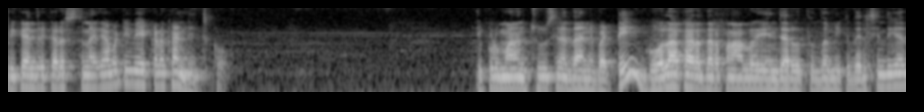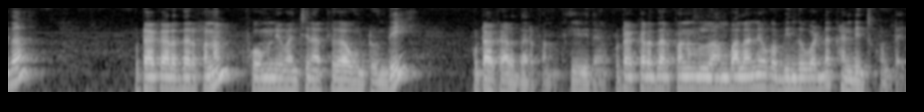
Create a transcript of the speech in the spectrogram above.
వికేంద్రీకరిస్తున్నాయి కాబట్టి ఇవి ఎక్కడ ఖండించుకో ఇప్పుడు మనం చూసిన దాన్ని బట్టి గోళాకార దర్పణాల్లో ఏం జరుగుతుందో మీకు తెలిసింది కదా? పుటాకార దర్పణం ఫోమ్ని వంచినట్లుగా ఉంటుంది. పుటాకార దర్పణం ఈ విధంగా. పుటాకార దర్పణంలో లంబాలన్నీ ఒక బిందువు వద్ద ఖండించుకుంటాయి.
